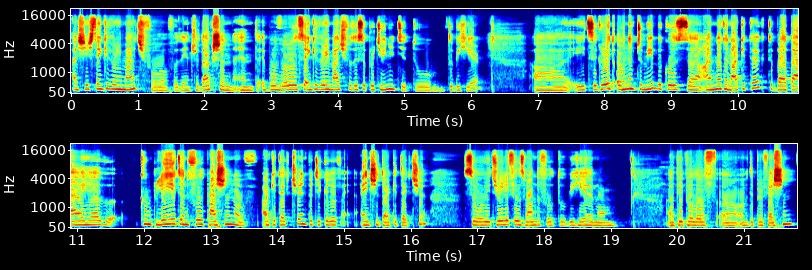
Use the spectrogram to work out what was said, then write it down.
Ashish, thank you very much for, for the introduction, and above all, thank you very much for this opportunity to, to be here. Uh, it's a great honor to me because uh, I'm not an architect, but I have complete and full passion of architecture, in particular of ancient architecture. So it really feels wonderful to be here among uh, people of, uh, of the profession.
